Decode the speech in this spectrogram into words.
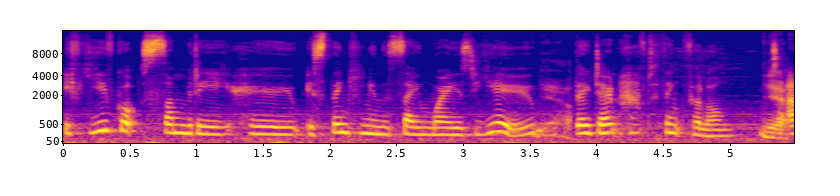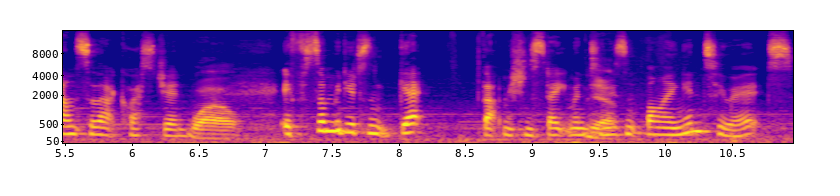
if you've got somebody who is thinking in the same way as you, Yeah. they don't have to think for long to answer that question. Wow. If somebody doesn't get that mission statement and isn't buying into it,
